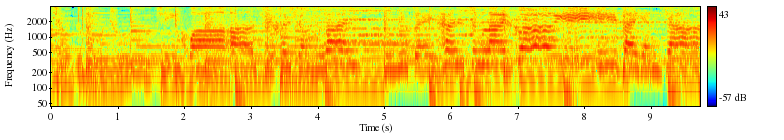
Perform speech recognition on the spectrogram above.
相思无处诉情话，只恨生来。随恨生来，何意义在眼家？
